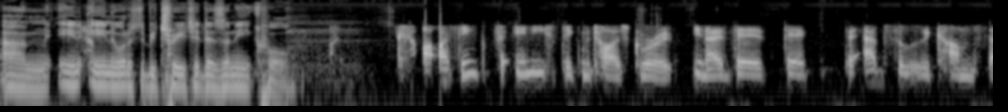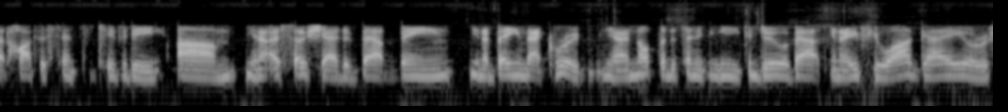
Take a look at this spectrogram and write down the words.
um, in in order to be treated as an equal. I think for any stigmatised group, you know, there there there absolutely comes that hypersensitivity, um, you know, associated about being, you know, being that group. You know, not that it's anything you can do about, you know, if you are gay or if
